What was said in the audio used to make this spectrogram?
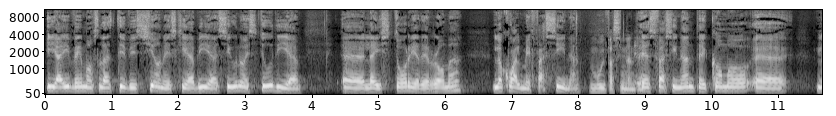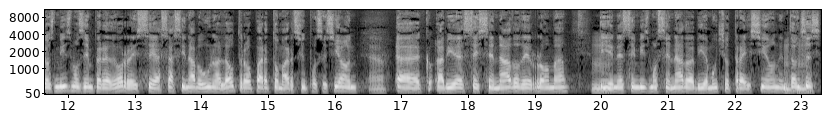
Y ahí vemos las divisiones que había. Si uno estudia eh, la historia de Roma, lo cual me fascina. Muy fascinante. Es fascinante cómo eh, los mismos emperadores se asesinaban uno al otro para tomar su posesión. Ah. Eh, había ese Senado de Roma mm. y en ese mismo Senado había mucha traición. Entonces,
